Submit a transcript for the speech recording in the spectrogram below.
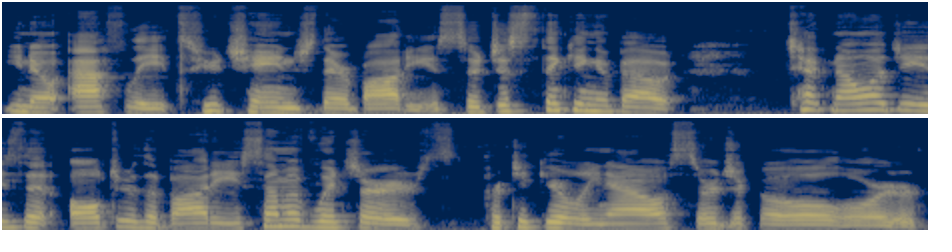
you know athletes who change their bodies. So just thinking about technologies that alter the body, some of which are particularly now surgical or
